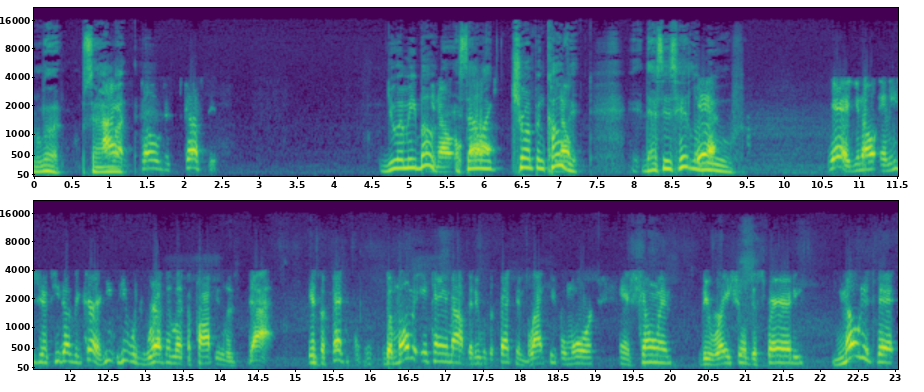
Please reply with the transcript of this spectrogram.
Look, sound I like am so disgusted. You and me both. You know, it sound uh, like Trump and you know- COVID. That's his Hitler Yeah. move. Yeah, you know, and he's just he doesn't care. He he would rather let the populace die. It's affect the moment it came out that it was affecting black people more and showing the racial disparity. Notice that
